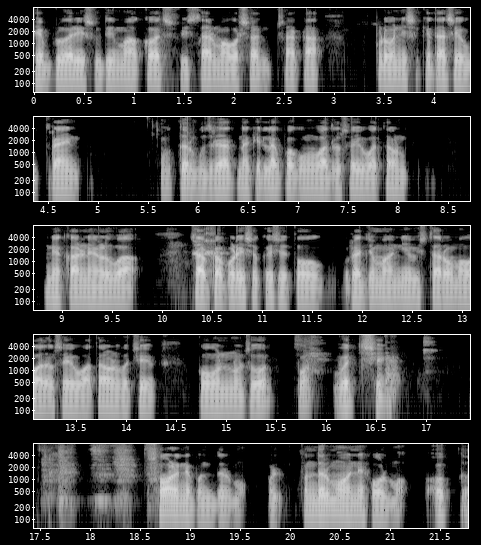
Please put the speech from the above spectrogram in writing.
ફેબ્રુઆરી સુધીમાં કચ્છ વિસ્તારમાં વરસાદ છાંટા પડવાની શક્યતા છે. ઉત્તરાયણ, ઉત્તર ગુજરાતના કેટલાક ભાગોમાં વાદળછાયું વાતાવરણને કારણે હળવા ઝાપટા પડી શકે છે. તો રાજ્યમાં અન્ય વિસ્તારોમાં વાદળછાયું વાતાવરણ વચ્ચે પવનનો જોર પણ વધશે. સોળ અને પંદરમો પંદરમો અને સોળમો હપ્તો.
